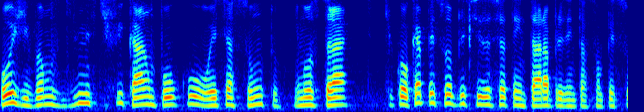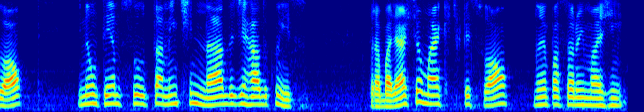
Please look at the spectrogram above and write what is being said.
Hoje vamos desmistificar um pouco esse assunto e mostrar que qualquer pessoa precisa se atentar à apresentação pessoal e não tem absolutamente nada de errado com isso. Trabalhar seu marketing pessoal não é passar uma imagem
